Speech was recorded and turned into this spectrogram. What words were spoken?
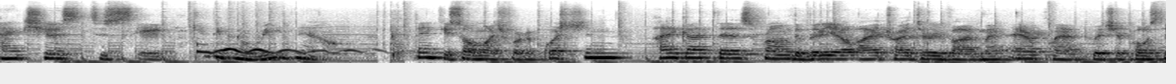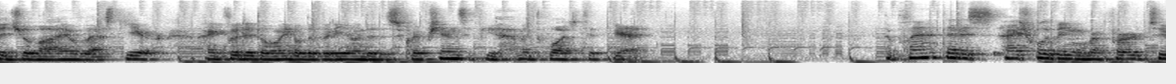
anxious to see. Can't even read now. Thank you so much for the question. I got this from the video I tried to revive my air plant, which I posted July of last year. I included the link of the video in the descriptions if you haven't watched it yet. The plant that is actually being referred to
